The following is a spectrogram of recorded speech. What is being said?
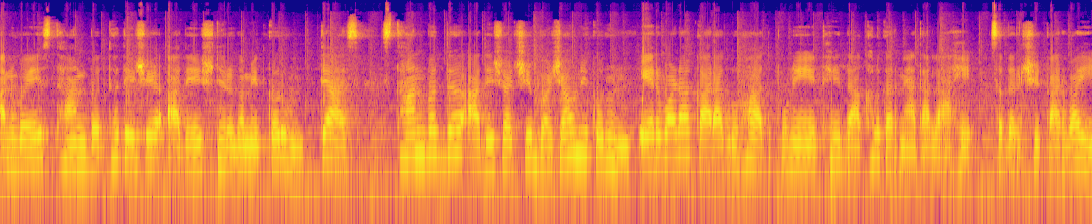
अन्वये स्थानबद्धतेचे आदेश निर्गमित करून त्यास स्थानबद्ध आदेशाची बजावणी करून एरवाडा कारागृहात पुणे येथे दाखल करण्यात आला आहे. सदरची कारवाई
